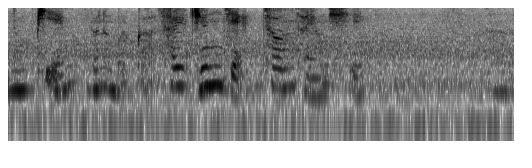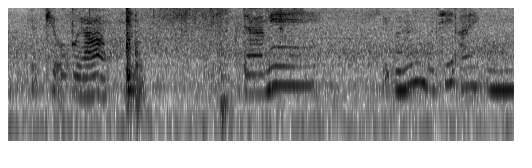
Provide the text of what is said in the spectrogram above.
음, PM 이거는 뭘까? 살균제 처음 사용 시 음, 이렇게 오고요. 그 다음에 이거는 뭐지? 아이고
